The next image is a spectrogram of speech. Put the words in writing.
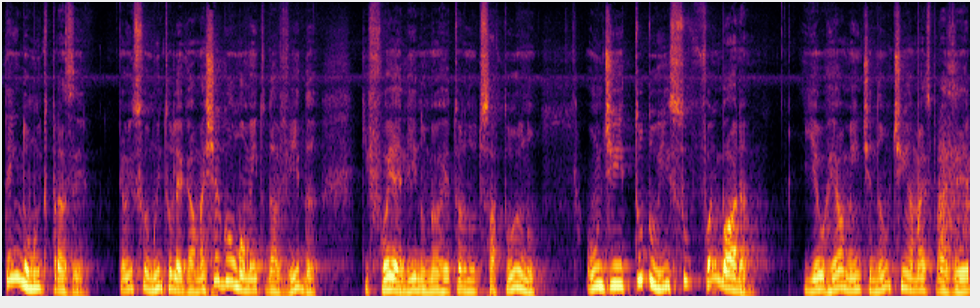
tendo muito prazer. Então isso foi muito legal. Mas chegou um momento da vida, que foi ali no meu retorno do Saturno, onde tudo isso foi embora. E eu realmente não tinha mais prazer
